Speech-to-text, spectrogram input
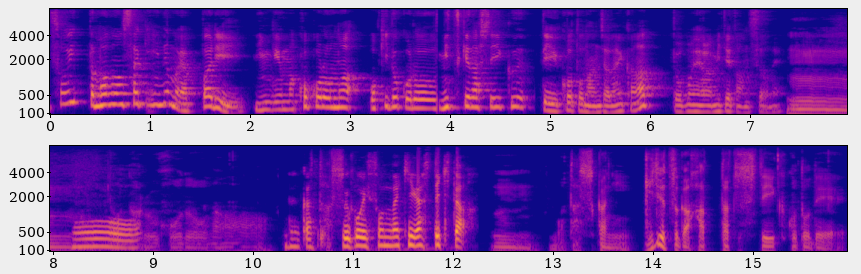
そういったものの先にでもやっぱり人間は心の置きどころを見つけ出していくっていうことなんじゃないかなって思いながら見てたんですよね。うーん。なるほどな。なんかすごいそんな気がしてきた。うん。まあ確かに、技術が発達していくことで、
